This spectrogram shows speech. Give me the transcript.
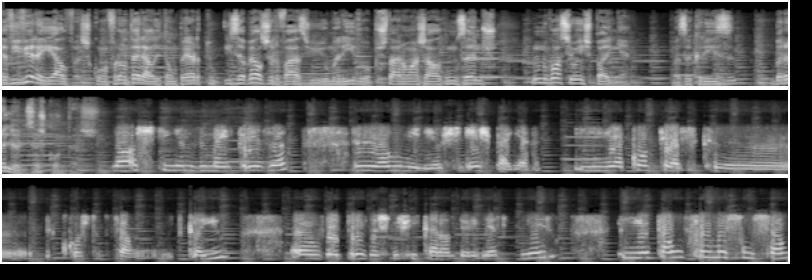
A viver em Elvas, com a fronteira ali tão perto, Isabel Gervásio e o marido apostaram há já alguns anos no negócio em Espanha. Mas a crise baralhou-lhes as contas. Nós tínhamos uma empresa de alumínios em Espanha e acontece que a construção caiu, houve empresas que nos ficaram a ter imenso dinheiro e então foi uma solução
